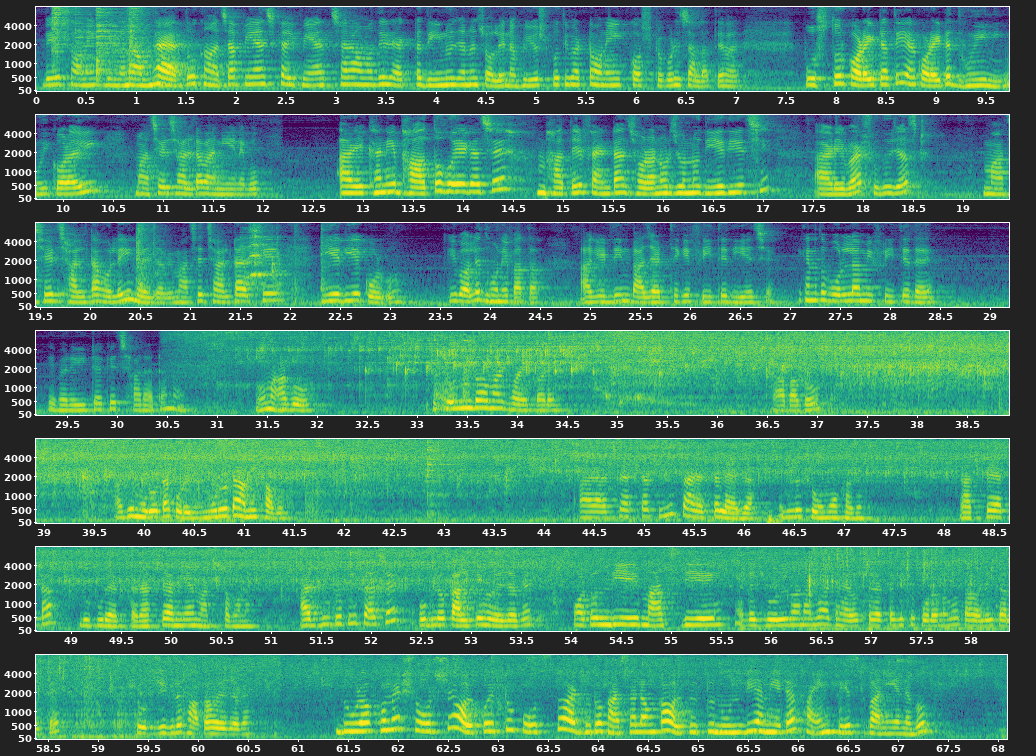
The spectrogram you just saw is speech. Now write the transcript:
বেশ অনেক দিন মানে আমরা এত কাঁচা পেঁয়াজ খাই, পেঁয়াজ ছাড়া আমাদের একটা দিনও যেন চলে না। বৃহস্পতিবারটা অনেক কষ্ট করে চালাতে হয়। পোস্তর কড়াইটাতেই আর কড়াইটা ধুইনি, ওই কড়াই মাছের ঝালটা বানিয়ে নেব। আর এখানে ভাতও হয়ে গেছে, ভাতের ফ্যানটা ঝরানোর জন্য দিয়ে দিয়েছি। আর এবার শুধু জাস্ট মাছের ঝালটা হলেই হয়ে যাবে। মাছের ঝালটা আজকে দিয়ে দিয়ে করব। কি বলে? ধনে পাতা আগের দিন বাজার থেকে ফ্রিতে দিয়েছে। এখানে তো বললামই ফ্রিতে দেয়। এবার এইটাকে ছাড়াটা না। ও মাগো প্রচণ্ড আমার ভয় করে। বাবা গো। আগে মুড়োটা করে নিই, মুড়োটা আমি খাব। আর আছে একটা পিস আর একটা লেজা, এগুলো সৌম্য খাবে। রাত্রে একটা, দুপুরে একটা, রাত্রে আমি আর মাছ খাব না। আর দুটো পিস আছে, ওগুলো কালকে হয়ে যাবে। পটল দিয়ে, মাছ দিয়ে একটা ঝোল বানাবো আর ঢ্যাঁড়সের একটা কিছু করে নেব, তাহলেই কালকে সবজিগুলো ফাঁকা হয়ে যাবে। দু রকমের সর্ষে অল্প একটু পোস্ত আর দুটো কাঁচা লঙ্কা অল্প একটু নুন দিয়ে আমি এটা ফাইন পেস্ট বানিয়ে নেব।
